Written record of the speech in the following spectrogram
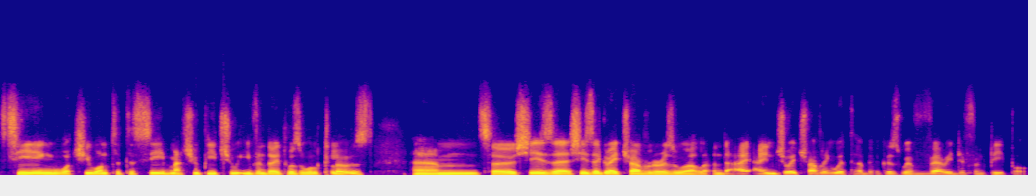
seeing what she wanted to see, Machu Picchu, even though it was all closed. Um, so she's a, she's a great traveler as well. And I, I enjoy traveling with her because we're very different people,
